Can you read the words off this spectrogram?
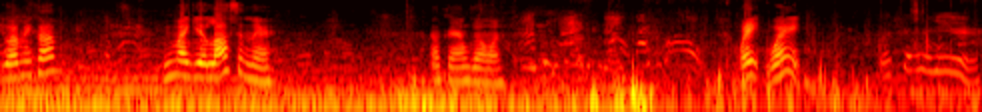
You want me to come? We might get lost in there. Okay, I'm going. Wait, wait. What's over here?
